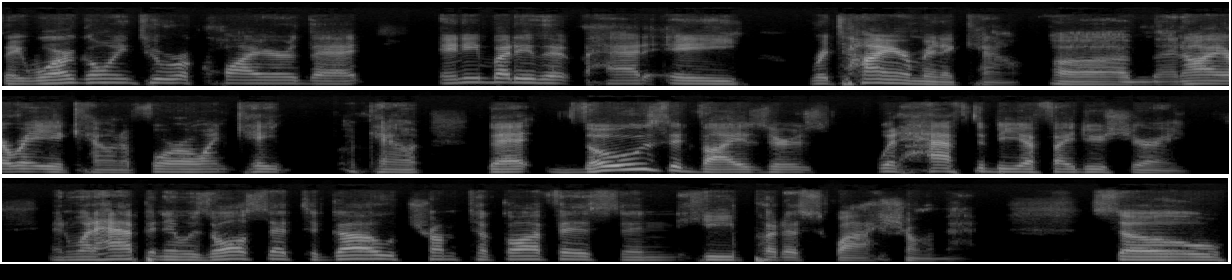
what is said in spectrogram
They were going to require that anybody that had a retirement account, um, an IRA account, a 401k account, that those advisors would have to be a fiduciary. And what happened, it was all set to go. Trump took office and he put a squash on that. So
